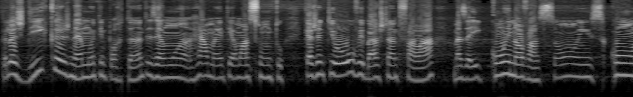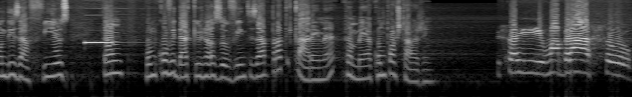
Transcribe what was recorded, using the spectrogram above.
pelas dicas, né, muito importantes. É uma, realmente é um assunto que a gente ouve bastante falar, mas aí com inovações, com desafios. Então, vamos convidar aqui os nossos ouvintes a praticarem, né? Também a compostagem. Isso aí, um abraço.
